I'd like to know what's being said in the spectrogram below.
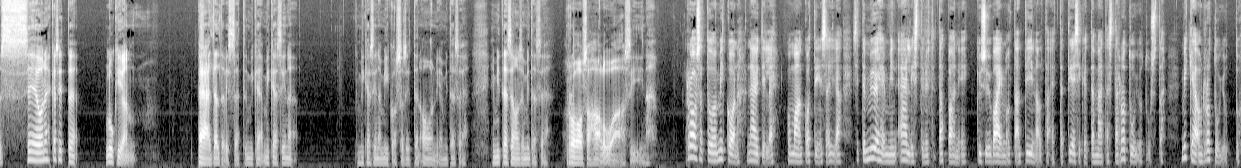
se on ehkä sitten lukijan pääteltävissä, että mikä, mikä, siinä, mikä siinä Mikossa sitten on ja mitä, se, ja mitä se on se, mitä se Roosa haluaa siinä. Roosa tuo Mikon näytille omaan kotiinsa ja sitten myöhemmin ällistynyt Tapani kysyy vaimoltaan Tiinalta, että tiesikö tämä tästä rotujutusta – mikä on rotujuttu?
